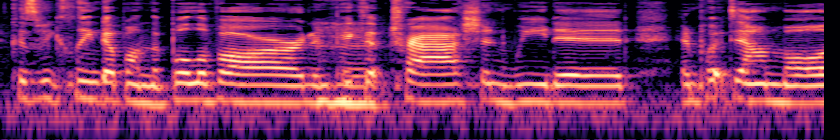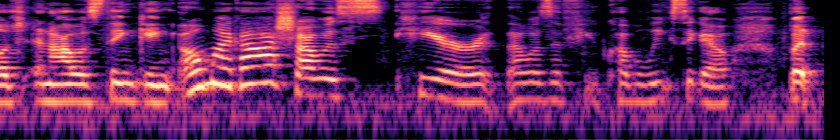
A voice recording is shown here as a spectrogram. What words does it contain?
because we cleaned up on the boulevard and mm-hmm. picked up trash and weeded and put down mulch. And I was thinking, oh my gosh, I was here. That was a few couple weeks ago, but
